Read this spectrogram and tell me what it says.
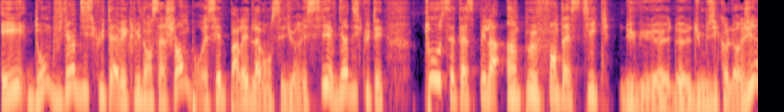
et donc vient discuter avec lui dans sa chambre pour essayer de parler de l'avancée du récit et vient discuter. Tout cet aspect-là un peu fantastique du, euh, du musical d'origine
